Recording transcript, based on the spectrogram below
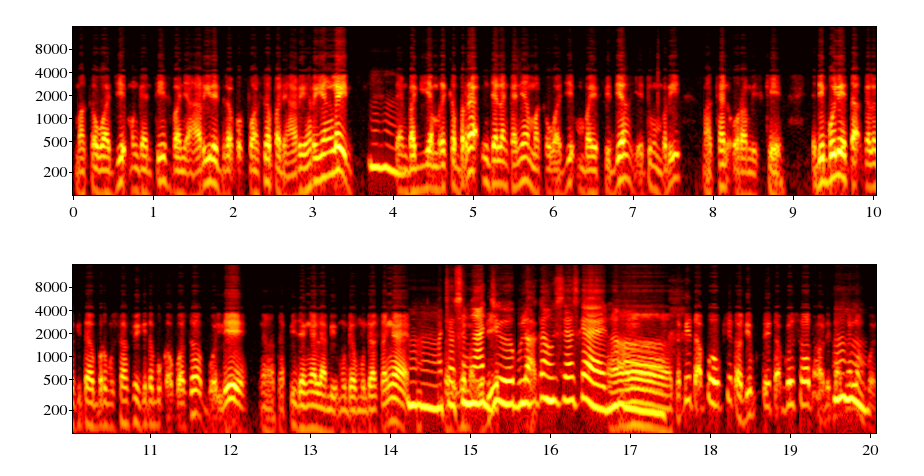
maka wajib mengganti sebanyak hari dia tidak berpuasa pada hari-hari yang lain. Mhm. Dan bagi yang mereka berat menjalankannya maka wajib membayar fidyah iaitu memberi makan orang miskin. Jadi boleh tak kalau kita bermusafir kita buka puasa? Boleh. Nah, tapi janganlah ambil mudah-mudah sangat. Mm-mm, macam sengaja pula kan Ustaz kan. Ha. Ah, tapi tak apa okey tau. Dia, dia tak berdosa tau. Dia tak Mhm. salah pun.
